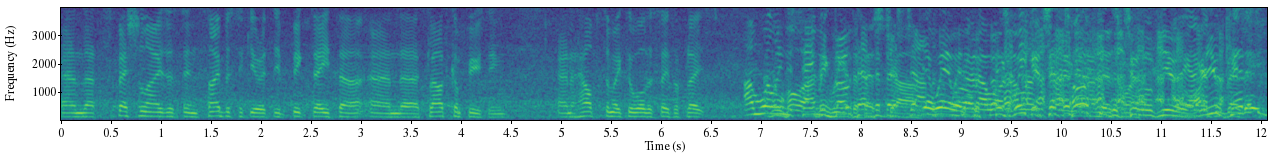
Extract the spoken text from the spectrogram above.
and that specializes in cybersecurity, big data and uh, cloud computing and helps to make the world a safer place. I'm willing to say we both the have the best job. job. Yeah, wait, wait, no, no, we get to talk to the two of you. Are you kidding?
